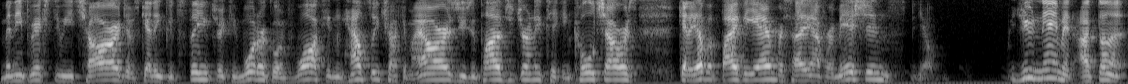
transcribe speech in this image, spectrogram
many breaks to recharge. I was getting good sleep, drinking water, going for walks, eating healthily, tracking my hours, using Platitude Journey, taking cold showers, getting up at 5 a.m., reciting affirmations, you know, you name it, I've done it.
